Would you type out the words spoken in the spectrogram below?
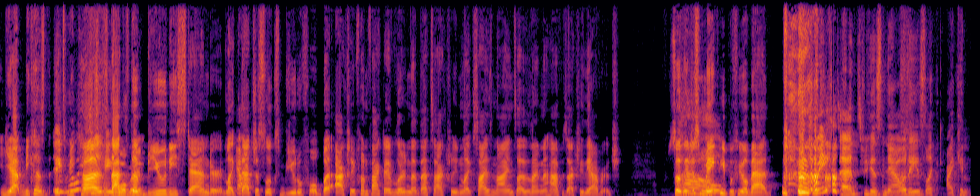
Yeah, because They it's really because that's the beauty standard. Like Yeah. that just looks beautiful. But actually, fun fact, I've learned that that's actually like size nine, size nine and a half is actually the average. So they just make people feel bad. Which makes sense because nowadays, like I can,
